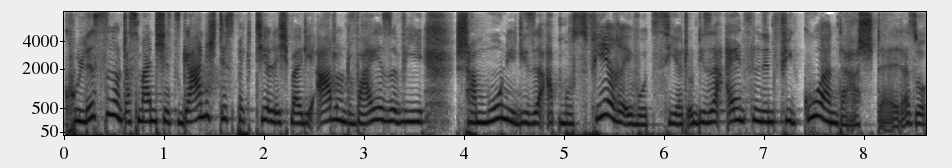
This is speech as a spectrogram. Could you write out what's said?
Kulissen, und das meine ich jetzt gar nicht despektierlich, weil die Art und Weise, wie Chamonix diese Atmosphäre evoziert und diese einzelnen Figuren darstellt, also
